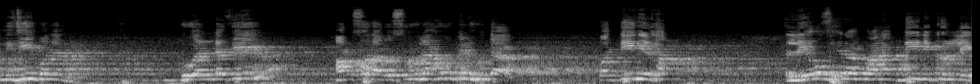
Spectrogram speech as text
নিজেই বলেন হুয়াল্লাযী আরসালা রাসূলাহু বিল হুদা ওয়া হক লিইয়ুযহিরাহু আলা দ্বীনি কুল্লি।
